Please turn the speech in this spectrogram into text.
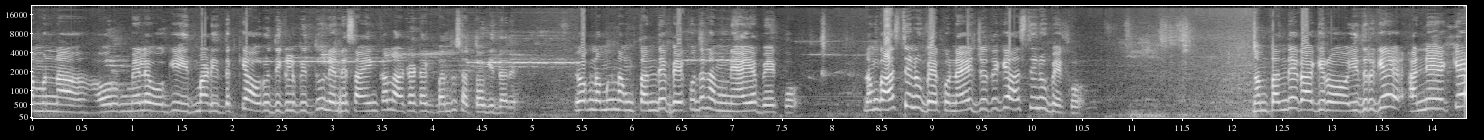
ನಮ್ಮನ್ನ ಅವ್ರ ಮೇಲೆ ಹೋಗಿ ಇದು ಮಾಡಿದ್ದಕ್ಕೆ ಅವರು ದಿಗ್ಲು ಬಿದ್ದು ನಿನ್ನೆ ಸಾಯಂಕಾಲ ಹಾರ್ಟ್ ಅಟ್ಯಾಕ್ ಬಂದು ಸತ್ತೋಗಿದ್ದಾರೆ. ಇವಾಗ ನಮಗೆ ನಮ್ಮ ತಂದೆ ಬೇಕು ಅಂದರೆ ನಮ್ಗೆ ನ್ಯಾಯ ಬೇಕು. ನಮ್ಗೆ ಆಸ್ತಿನೂ ಬೇಕು, ನ್ಯಾಯದ ಜೊತೆಗೆ ಆಸ್ತಿನೂ ಬೇಕು. ನಮ್ಮ ತಂದೆಗಾಗಿರೋ ಇದ್ರಿಗೆ ಅನ್ಯಾಯಕ್ಕೆ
